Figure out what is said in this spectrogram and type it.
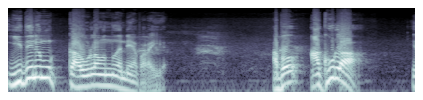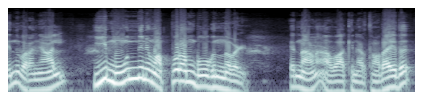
ഇതിനും കൗളമെന്ന് തന്നെയാണ് പറയുക. അപ്പോൾ അകുള എന്ന് പറഞ്ഞാൽ ഈ മൂന്നിനും അപ്പുറം പോകുന്നവൾ എന്നാണ് ആ വാക്കിനർത്ഥം. അതായത്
